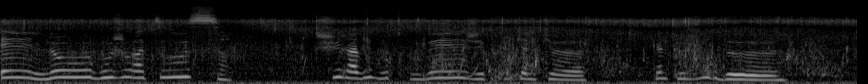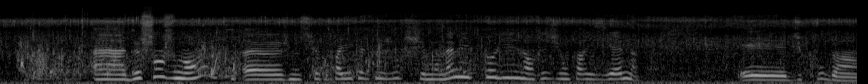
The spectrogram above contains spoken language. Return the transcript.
Hello, bonjour à tous. Je suis ravie de vous retrouver. J'ai pris quelques, jours de, euh, changement. Euh, je me suis octroyé quelques jours chez mon amie Pauline en région parisienne. Et du coup, ben,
